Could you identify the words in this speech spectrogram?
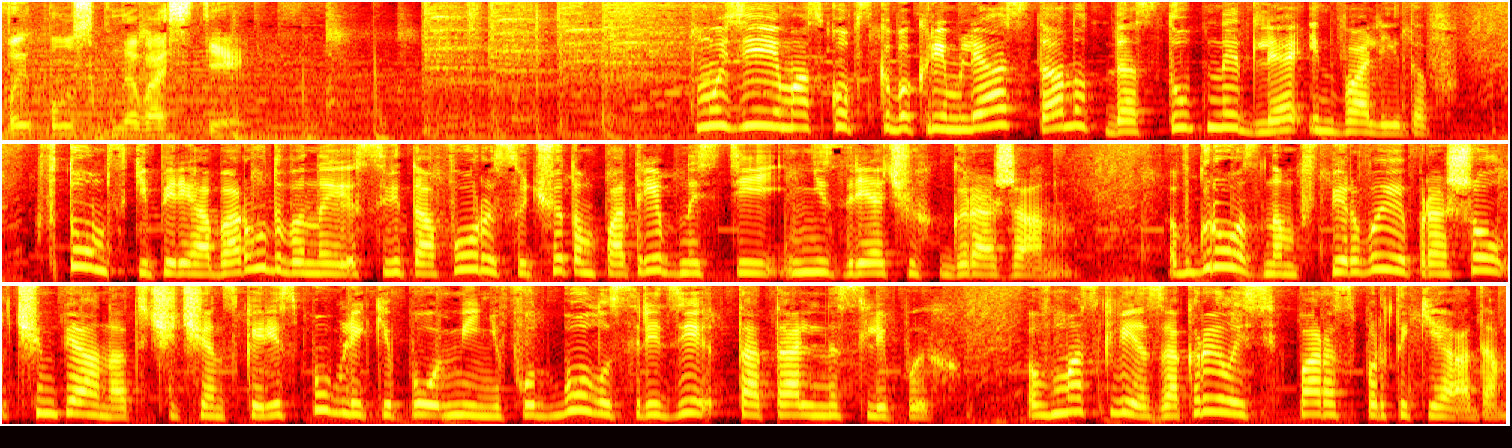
Выпуск новостей. Музеи Московского Кремля станут доступны для инвалидов. В Томске переоборудованы светофоры с учетом потребностей незрячих горожан. В Грозном впервые прошел чемпионат Чеченской Республики по мини-футболу среди тотально слепых. В Москве закрылась параспартакиада.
